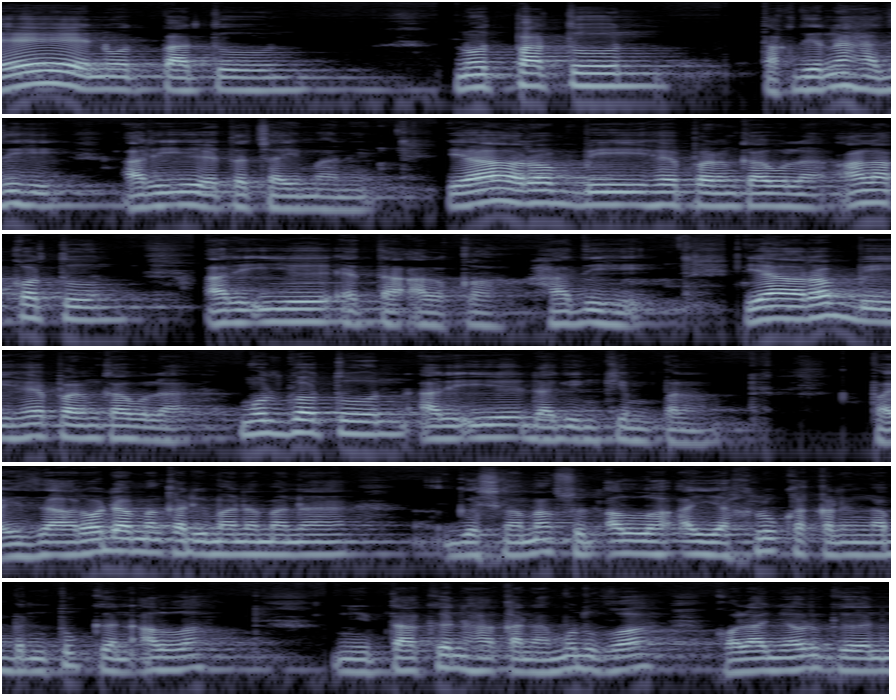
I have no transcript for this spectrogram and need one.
eh nut patun nut patun. Takdirna hazihi. Ari ieu eta cai mani. Ya rabbi he perengkaula alaqatun ari ieu eta alqa hadihi. Ya rabbi he perengkaula mulgotun ari ieu daging kimpel. Fa iza aroda mangka di mana-mana geus ngamaksud Allah ayakhluqa kana ngabentukeun Allah nyiptakeun hakana mudghah qala nyaurkeun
